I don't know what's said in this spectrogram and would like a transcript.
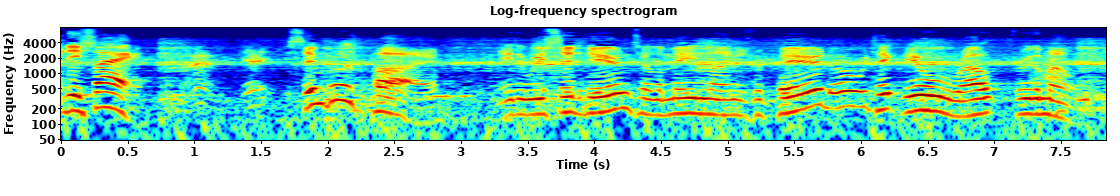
What'd he say? Simple as pie. Either we sit here until the main line is repaired, or we take the old route through the mountains.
